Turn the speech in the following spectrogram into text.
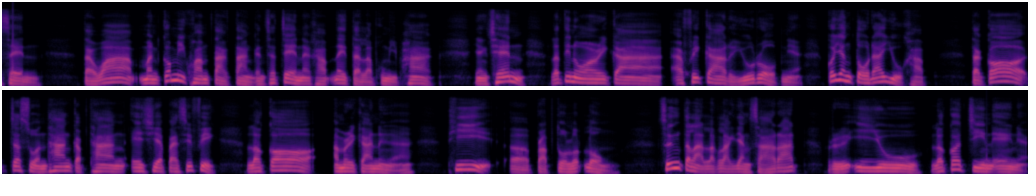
1.1%แต่ว่ามันก็มีความแตกต่างกันชัดเจนนะครับ ในแต่ละภูมิภาค อย่างเช่นละตินอเมริกา แอฟริกา หรือยุโรปเนี่ย ก็ยังโตได้อยู่ครับ แต่ก็จะสวนทางกับทางเอเชียแปซิฟิก แล้วก็อเมริกาเหนือที่เอ่อปรับตัวลดลง ซึ่งตลาดหลักๆ อย่างสหรัฐ หรือ EU แล้วก็จีนเองเนี่ย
